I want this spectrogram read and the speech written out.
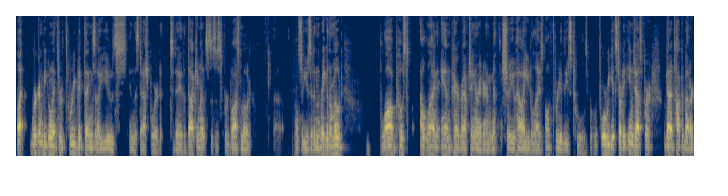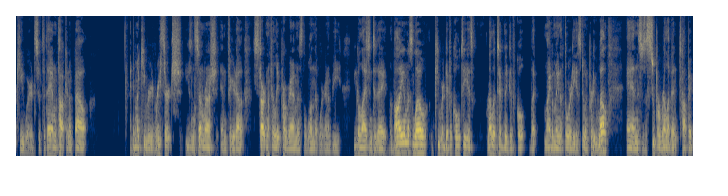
But we're going to be going through three big things that I use in this dashboard today. The documents, this is for boss mode, uh, also use it in the regular mode, blog post outline, and paragraph generator. I'm going to show you how I utilize all three of these tools. But before we get started in Jasper, we got to talk about our keywords. So today I'm talking about I did my keyword research using SEMrush and figured out start an affiliate program is the one that we're going to be utilizing today. The volume is low, keyword difficulty is relatively difficult, but my domain authority is doing pretty well. And this is a super relevant topic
